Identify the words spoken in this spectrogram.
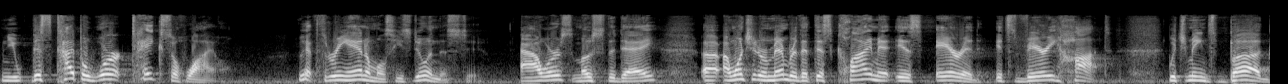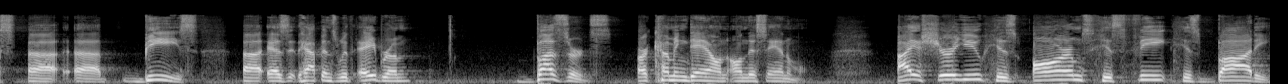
when you, this type of work takes a while. We got three animals he's doing this to hours most of the day. Uh, I want you to remember that this climate is arid. It's very hot, which means bugs, uh, uh, bees, uh, as it happens with Abram, buzzards are coming down on this animal. I assure you, his arms, his feet, his body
